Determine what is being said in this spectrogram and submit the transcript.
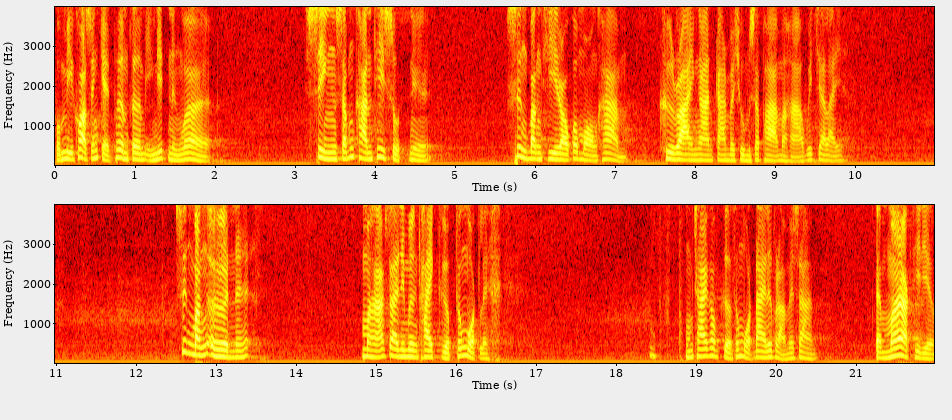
ผมมีข้อสังเกตเพิ่มเติมอีกนิดหนึ่งว่า สิ่งสำคัญที่สุดเนี่ยซึ่งบางทีเราก็มองข้ามคือรายงานการประชุมสภามหาวิทยาลัย ซึ่งบังเอิญนะฮะมหาวิทยาลัยในเมืองไทยเกือบทั้งหมดเลย ผมใช้คำเกือบทั้งหมดได้หรือเปล่าไม่ทราบ แต่มากทีเดียว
